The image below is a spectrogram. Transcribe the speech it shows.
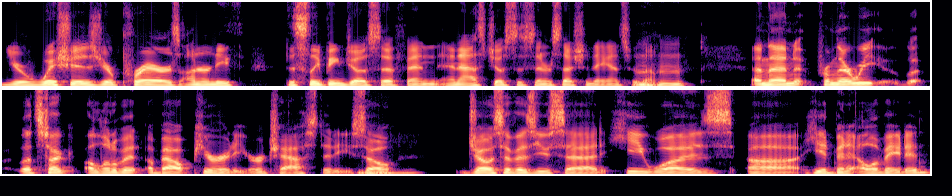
your wishes, your prayers underneath the sleeping Joseph, and and ask Joseph's intercession to answer them. Mhm. And then from there, we let- let's talk a little bit about purity or chastity. So Mm-hmm. Joseph, as you said, he was uh, he had been elevated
